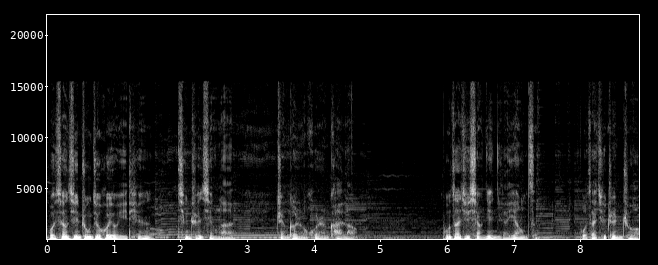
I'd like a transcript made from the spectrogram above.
我相信，终究会有一天，清晨醒来，整个人豁然开朗，不再去想念你的样子，不再去斟酌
